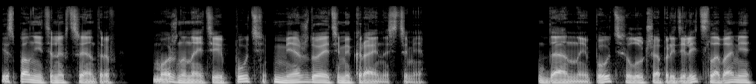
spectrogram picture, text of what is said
исполнительных центров, можно найти путь между этими крайностями. Данный путь лучше определить словами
